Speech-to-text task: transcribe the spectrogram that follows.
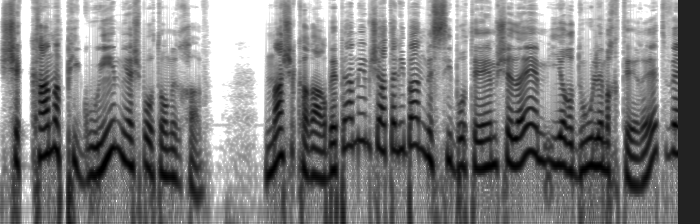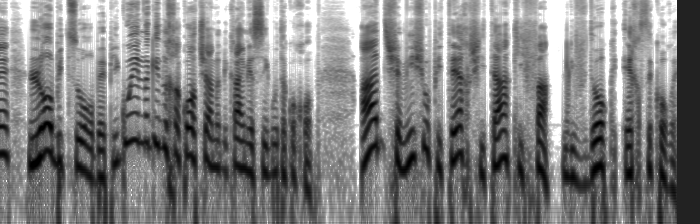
שכמה פיגועים יש באותו מרחב. מה שקרה הרבה פעמים שהטליבן מסיבותיהם שלהם ירדו למחתרת ולא ביצעו הרבה פיגועים, נגיד לחכות שהאמריקאים ישיגו את הכוחות. עד שמישהו פיתח שיטה עקיפה לבדוק איך זה קורה.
